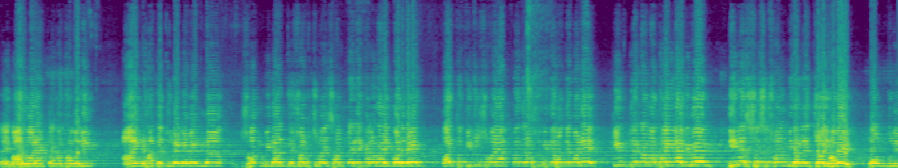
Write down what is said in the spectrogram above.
তাই বারবার একটা কথা বলি, আইন হাতে তুলে নেবেন না, সংবিধানকে সবসময় সামনে রেখে লড়াই করবেন। হয়তো কিছু সময় আপনাদের অসুবিধা হতে পারে, কিন্তু এটা মাথায় রাখবেন, দিনের শেষে সংবিধানের জয় হবে বোমগুলি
